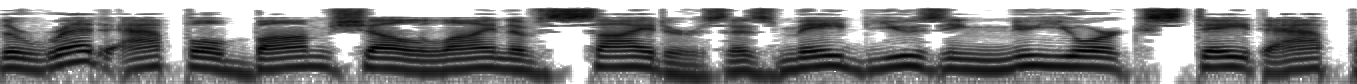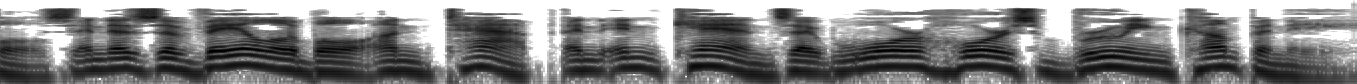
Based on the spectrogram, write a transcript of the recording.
The Red Apple Bombshell line of ciders is made using New York State apples and is available on tap and in cans at War Horse Brewing Company.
